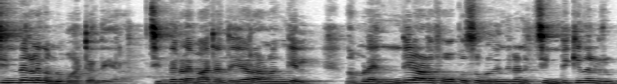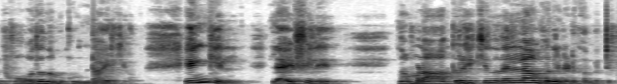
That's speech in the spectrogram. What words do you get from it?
ചിന്തകളെ നമ്മൾ മാറ്റാൻ തയ്യാറാണ്. ചിന്തകളെ മാറ്റാൻ തയ്യാറാണെങ്കിൽ നമ്മൾ എന്തിനാണ് ഫോക്കസ് കൊടുക്കുന്നത് എന്തിനാണ് ചിന്തിക്കുന്ന ഒരു ബോധം നമുക്ക് ഉണ്ടായിരിക്കണം എങ്കിൽ ലൈഫിൽ നമ്മൾ ആഗ്രഹിക്കുന്നതെല്ലാം നമുക്ക് നേടിയെടുക്കാൻ പറ്റും.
